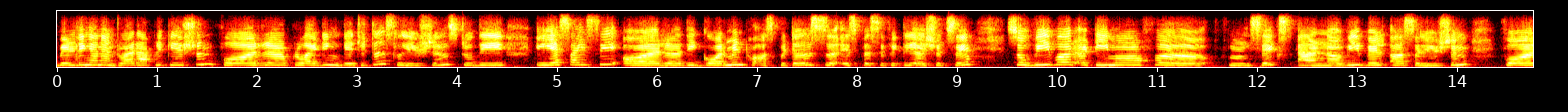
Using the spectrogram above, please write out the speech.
building an Android application for uh, providing digital solutions to the ESIC or uh, the government hospitals uh, specifically, I should say. So we were a team of mm, six, and we built a solution for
